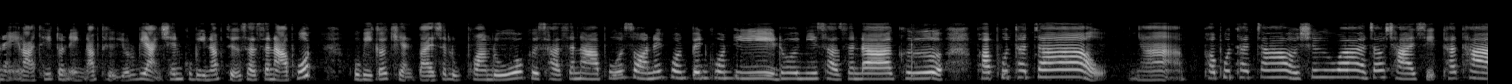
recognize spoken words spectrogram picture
ไหนล่ะที่ตนเองนับถือยกตัวอย่างเช่นครูบีนับถือศาสนาพุทธครูบีก็เขียนไปสรุปความรู้คือศาสนาพุทธสอนให้คนเป็นคนดี โดยมีศาสดาคือพระพุทธเจ้าพระพุทธเจ้าชื่อว่าเจ้าชายสิทธัตถะ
